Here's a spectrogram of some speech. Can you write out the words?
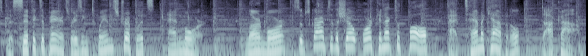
specific to parents raising twins, triplets, and more. Learn more, subscribe to the show, or connect with Paul at tamacapital.com.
